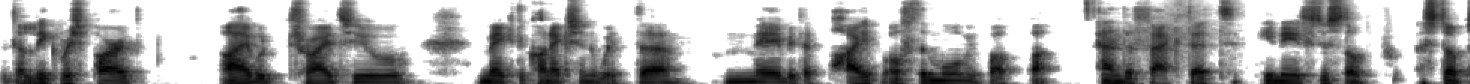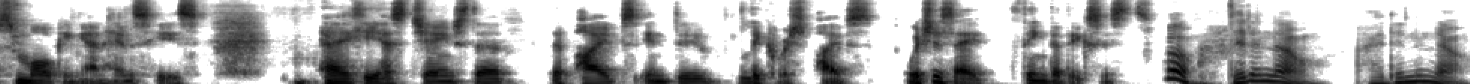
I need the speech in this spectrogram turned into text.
the licorice part, I would try to make the connection with the maybe the pipe of the Moomin Papa and the fact that he needs to stop stop smoking, and hence he's uh, he has changed the the pipes into licorice pipes, which is a thing that exists. Oh, didn't know. I didn't know.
